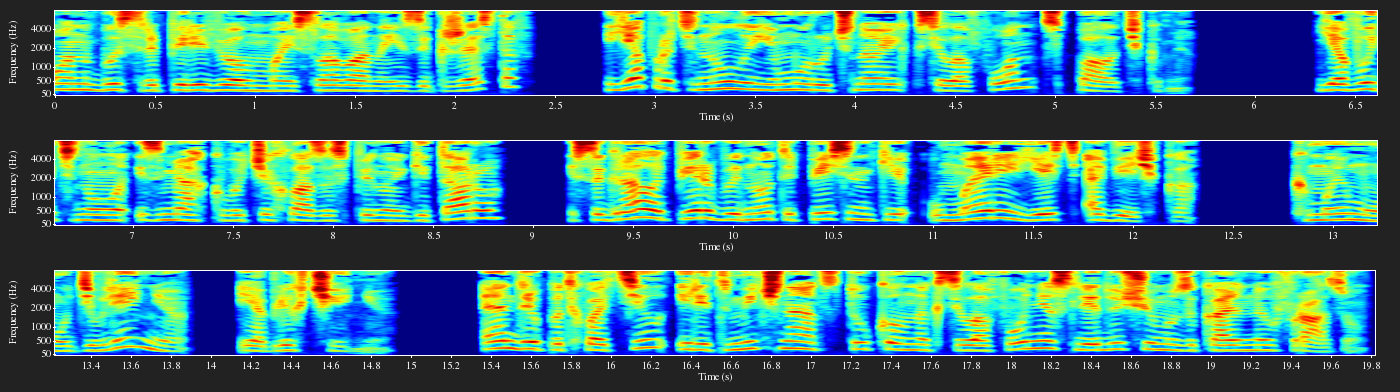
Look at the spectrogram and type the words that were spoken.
Он быстро перевел мои слова на язык жестов, и я протянула ему ручной ксилофон с палочками. Я вытянула из мягкого чехла за спиной гитару и сыграла первые ноты песенки «У Мэри есть овечка». К моему удивлению и облегчению, Эндрю подхватил и ритмично отстукал на ксилофоне следующую музыкальную фразу.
